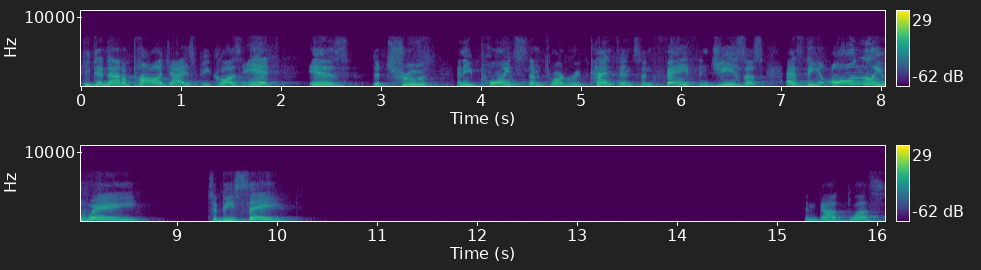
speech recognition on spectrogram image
He did not apologize because it is the truth. And he points them toward repentance and faith in Jesus as the only way to be saved. And God blessed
